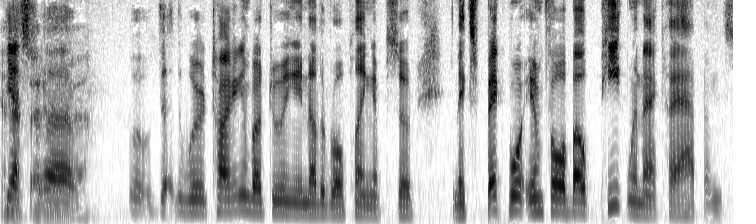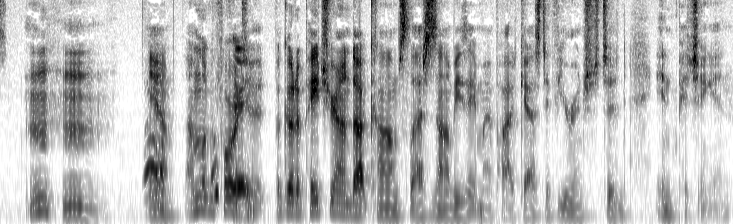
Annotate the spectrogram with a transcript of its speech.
and Yes, that's at our. uh, Uh, Well, th- We're talking about doing another role playing episode, and expect more info about Pete when that happens. hmm Yeah, I'm looking forward to it. But go to patreon.com slash zombies ate my podcast if you're interested in pitching in.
